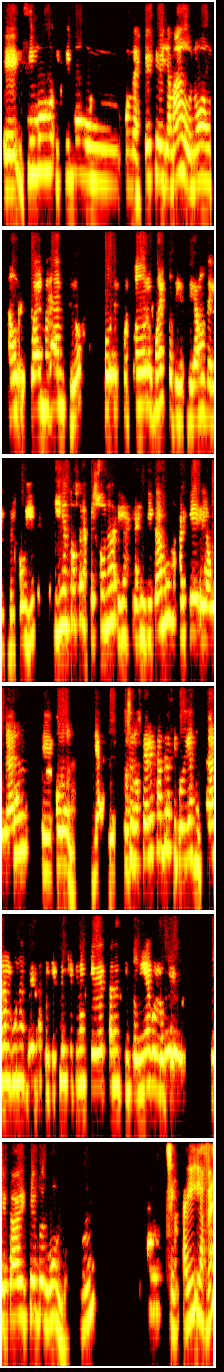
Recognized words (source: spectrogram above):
Eh, hicimos hicimos un, una especie de llamado, ¿no? A un, a un ritual más amplio por, por, todos los muertos, digamos, del, del COVID. Y entonces las personas las, las invitamos a que elaboraran eh, corona. ¿ya? Entonces, no sé, Alejandra, si podías mostrar algunas de esas, porque creen que tienen que ver tan en sintonía con lo que, estaba diciendo el mundo. ¿Mm? Sí, ahí las ven.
